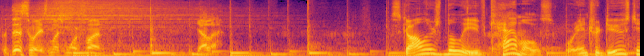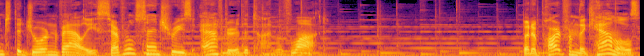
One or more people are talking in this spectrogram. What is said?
But this way is much more fun. Yalla. Scholars believe camels were introduced into the Jordan Valley several centuries after the time of Lot. But apart from the camels,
